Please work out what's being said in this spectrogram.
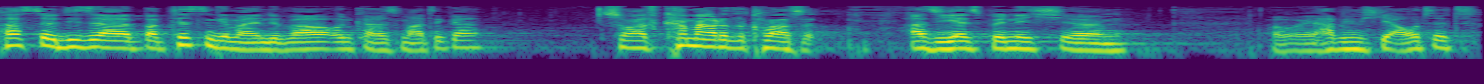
Pastor dieser Baptistengemeinde war und Charismatiker. So I've come out of the closet. Also jetzt bin ich, ähm, oh, habe ich mich geoutet.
